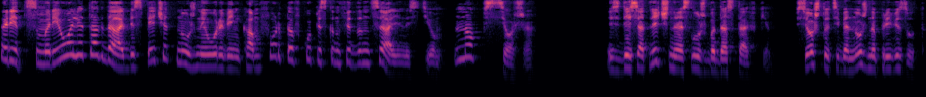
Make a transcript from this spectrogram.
Ритц Мариоли тогда обеспечит нужный уровень комфорта в купе с конфиденциальностью, но все же. Здесь отличная служба доставки. Все, что тебе нужно, привезут.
